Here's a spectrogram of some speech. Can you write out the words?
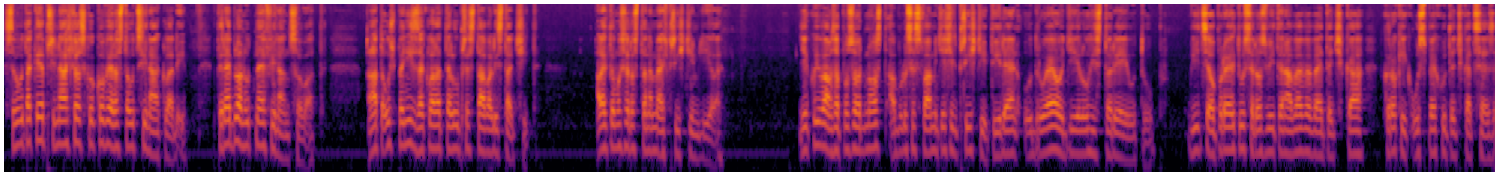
sebou také přinášel skokově rostoucí náklady, které bylo nutné financovat. A na to už peníze zakladatelů přestávaly stačit. Ale k tomu se dostaneme až v příštím díle. Děkuji vám za pozornost a budu se s vámi těšit příští týden u druhého dílu Historie YouTube. Více o projektu se dozvíte na www.krokykúspechu.cz.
